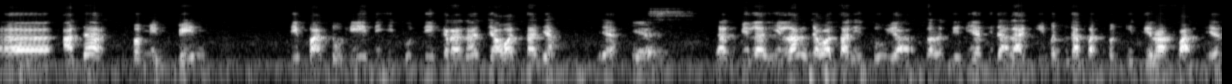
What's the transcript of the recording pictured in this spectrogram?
uh, ada pemimpin dipatuhi diikuti karena jawatannya ya. Yes dan bila hilang jawatan itu ya berarti dia tidak lagi mendapat pengiktirafan ya,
